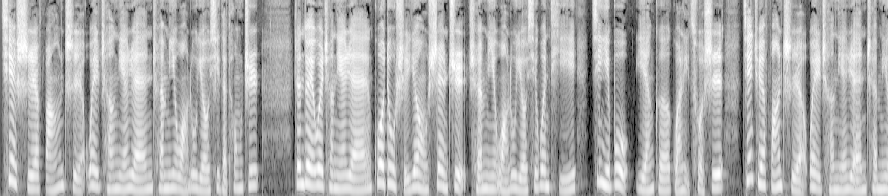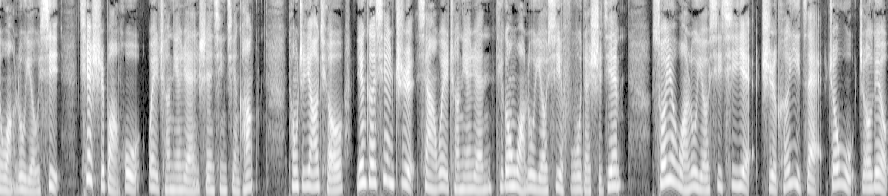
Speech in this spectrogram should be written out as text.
切实防止未成年人沉迷网络游戏的通知。针对未成年人过度使用甚至沉迷网络游戏问题，进一步严格管理措施，坚决防止未成年人沉迷网络游戏，切实保护未成年人身心健康。通知要求严格限制向未成年人提供网络游戏服务的时间，所有网络游戏企业只可以在周五、周六、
